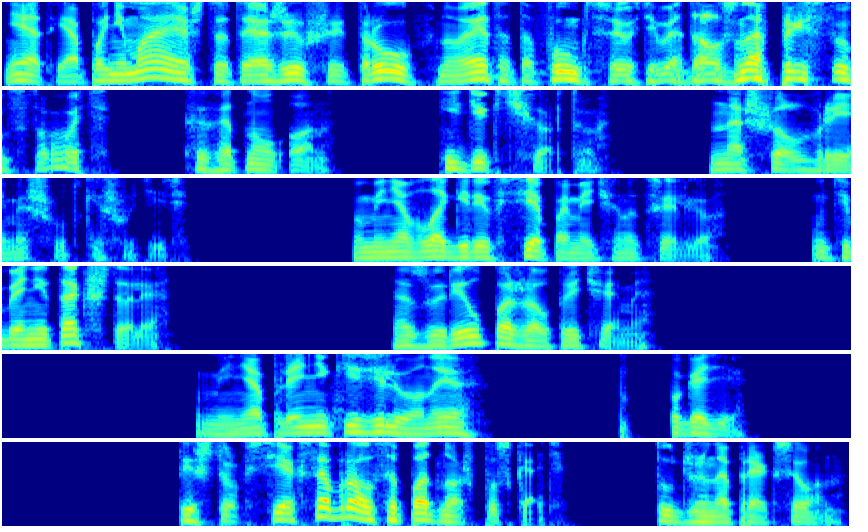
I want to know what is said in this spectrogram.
Нет, я понимаю, что ты оживший труп, но эта-то функция у тебя должна присутствовать, хохотнул он. Иди к черту. Нашел время шутки шутить. У меня в лагере все помечены целью. У тебя не так, что ли? Азурил пожал плечами. У меня пленники зеленые. Погоди. Ты что, всех собрался под нож пускать? Тут же напрягся он.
